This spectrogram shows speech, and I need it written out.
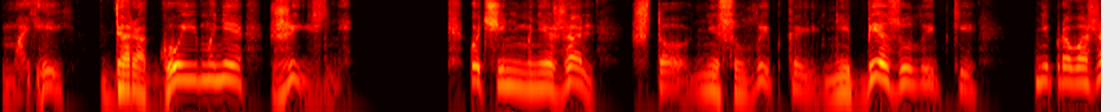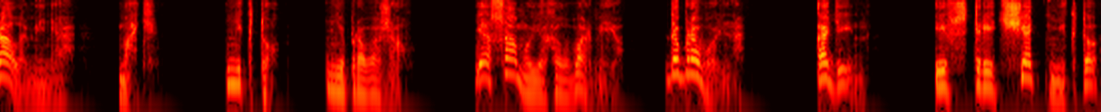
моей, дорогой мне жизни. Очень мне жаль, что ни с улыбкой, ни без улыбки не провожала меня мать. Никто не провожал. Я сам уехал в армию. Добровольно. Один. И встречать никто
